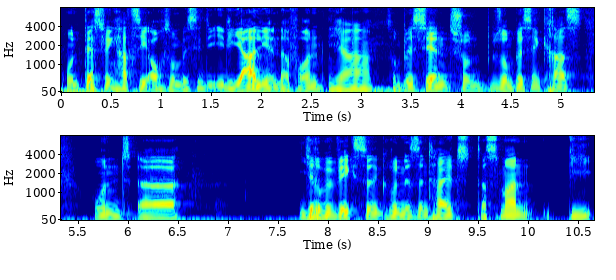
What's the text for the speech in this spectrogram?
und deswegen hat sie auch so ein bisschen die Idealien davon. Ja. So ein bisschen, schon so ein bisschen krass. Und äh, ihre Beweggründe sind halt, dass man die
